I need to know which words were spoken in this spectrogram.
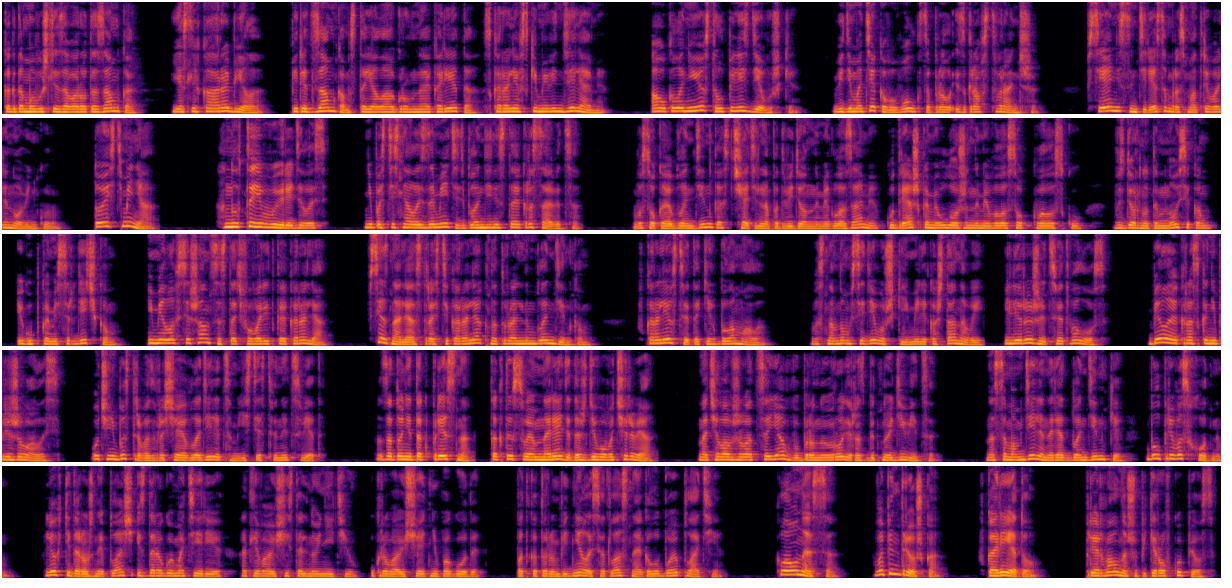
Когда мы вышли за ворота замка, я слегка оробела, Перед замком стояла огромная карета с королевскими вензелями, а около нее столпились девушки. Видимо, те, кого волк забрал из графства раньше. Все они с интересом рассматривали новенькую. То есть меня. «Ну ты и вырядилась!» Не постеснялась заметить блондинистая красавица. Высокая блондинка с тщательно подведенными глазами, кудряшками, уложенными волосок к волоску, вздернутым носиком и губками-сердечком имела все шансы стать фавориткой короля. Все знали о страсти короля к натуральным блондинкам. Королевстве таких было мало. В основном все девушки имели каштановый или рыжий цвет волос. Белая краска не приживалась, очень быстро возвращая владелицам естественный цвет. Зато не так пресно, как ты в своем наряде дождевого червя. Начала вживаться я в выбранную роль разбитной девицы. На самом деле наряд блондинки был превосходным, Легкий дорожный плащ из дорогой материи, отливающий стальной нитью, укрывающий от непогоды, под которым виднелось атласное голубое платье. «Клоунесса! Выпендрёшка! В карету!» – прервал нашу пикировку пес.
